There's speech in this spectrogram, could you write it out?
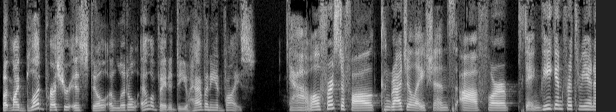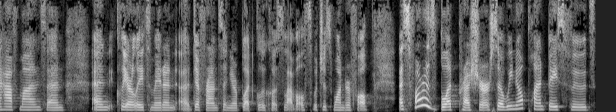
but my blood pressure is still a little elevated. Do you have any advice? Yeah, well, first of all, congratulations uh, for staying vegan for three and a half months, and and clearly it's made an, a difference in your blood glucose levels, which is wonderful. As far as blood pressure, so we know plant based foods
